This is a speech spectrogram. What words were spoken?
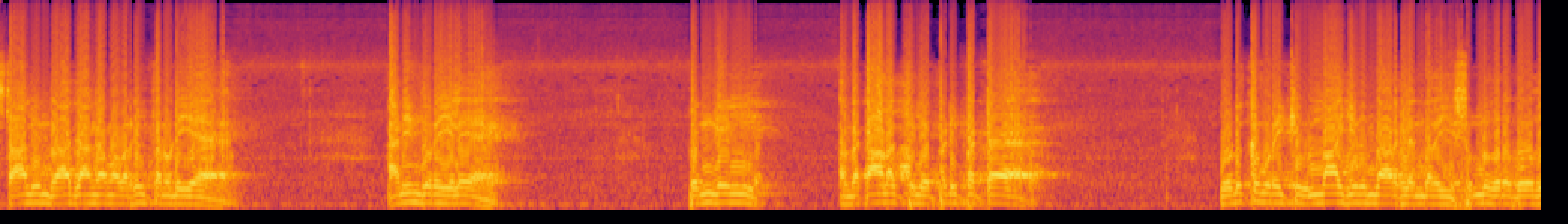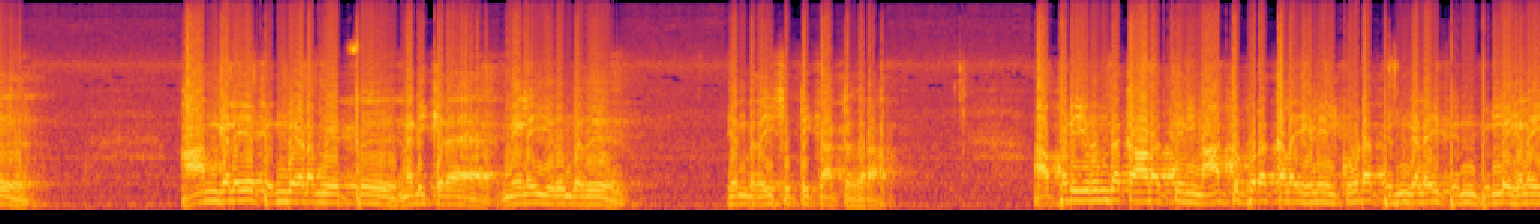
ஸ்டாலின் ராஜாங்கம் அவர்கள் தன்னுடைய அணிந்துரையிலே பெண்கள் அந்த காலத்தில் எப்படிப்பட்ட ஒடுக்குமுறைக்கு உள்ளாகி இருந்தார்கள் என்பதை சொல்லுகிற போது ஆண்களே பெண் வேடம் ஏற்று நடிக்கிற நிலை இருந்தது என்பதை சுட்டிக்காட்டுகிறார். அப்படி இருந்த காலத்தில் நாட்டுப்புற கலைகளில் கூட பெண்களை பெண் பிள்ளைகளை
